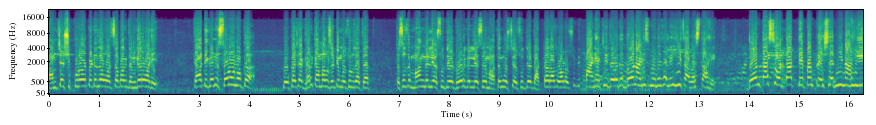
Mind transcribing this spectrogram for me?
आमच्या शुक्रवार पेठेतला वरचा भाग धनगरवाडी त्या ठिकाणी सर्व लोक लोकांच्या घर कामासाठी मजूर जातात. तसंच मांग गल्ली असू दे ढोर गल्ली असू दे मातंग वस्ती असू दे धाकटा राजवाड असू दे. पाण्याची जवळजवळ दोन अडीच महिने झाले हीच अवस्था आहे. दोन तास सोडतात ते पण प्रेशरनी नाही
